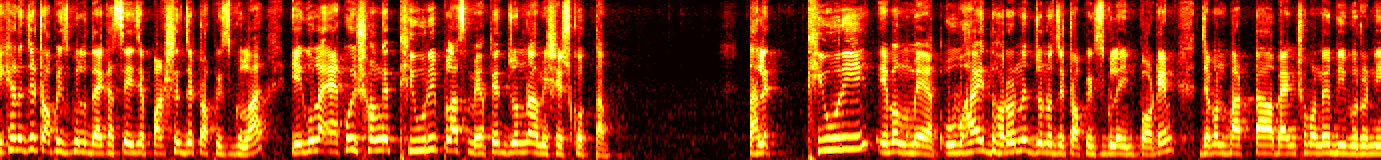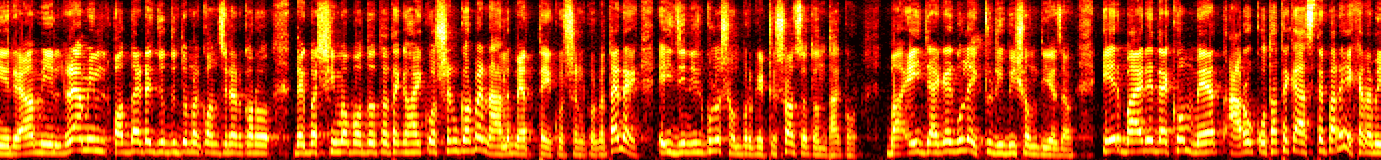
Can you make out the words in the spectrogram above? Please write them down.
এখানে যে টপিকসগুলো দেখাচ্ছে, এই যে পাশের যে টপিকসগুলো, এগুলো একই সঙ্গে থিওরি প্লাস ম্যাথের জন্য আমি শেষ করতাম। তাহলে থিওরি এবং ম্যাথ, উভয় ধরনের জন্য যে টপিকসগুলো ইম্পর্টেন্ট যেমন বাট্টা, ব্যাংক সমানের বিবরণী, র্যামিল র্যামিল অধ্যায়টা যদি তোমরা কনসিডার করো, দেখবা সীমাবদ্ধতা থেকে হয় কোশ্চেন করবে, না হলে ম্যাথ থেকে কোশ্চেন করবে, তাই না? এই জিনিসগুলো সম্পর্কে একটু সচেতন থাকো বা এই জায়গাগুলো একটু রিভিশন দিয়ে যাও। এর বাইরে দেখো, ম্যাথ আরও কোথা থেকে আসতে পারে? এখানে আমি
